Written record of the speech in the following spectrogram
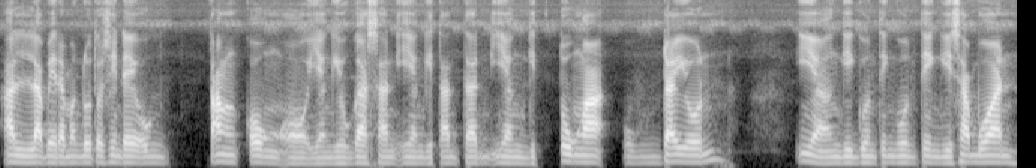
Ala bira magluto sinday og tangkong o iyang gihugasan iyang gitadtad iyang gitunga og dayon iyang gigunting-gunting gisabuan.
